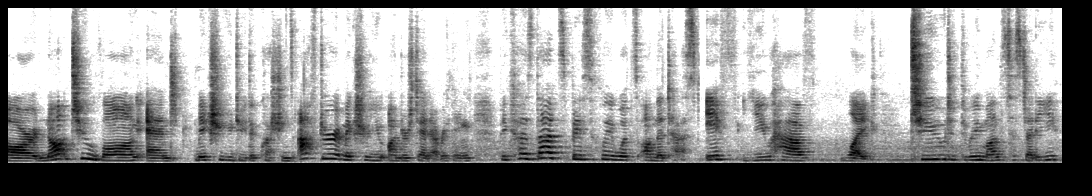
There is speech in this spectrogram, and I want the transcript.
are not too long and make sure you do the questions after, make sure you understand everything because that's basically what's on the test. If you have like two to three months to study,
